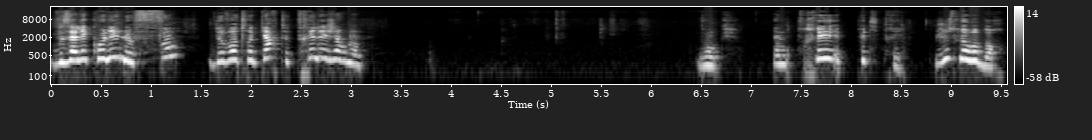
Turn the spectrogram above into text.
Vous allez coller le fond de votre carte très légèrement. Donc, un très petit trait, juste le rebord.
